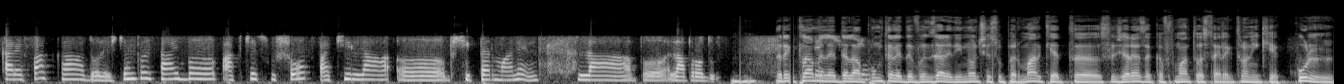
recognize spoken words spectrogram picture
care fac ca adolescentul să aibă acces ușor, facil la, uh, și permanent la, uh, la produs. Reclamele deci, de la din... punctele de vânzare din orice supermarket uh, sugerează că fumatul ăsta electronic e cool,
